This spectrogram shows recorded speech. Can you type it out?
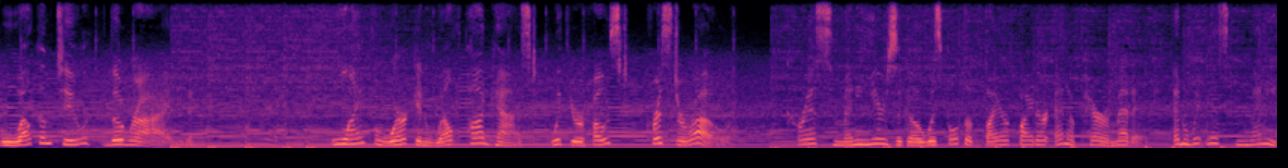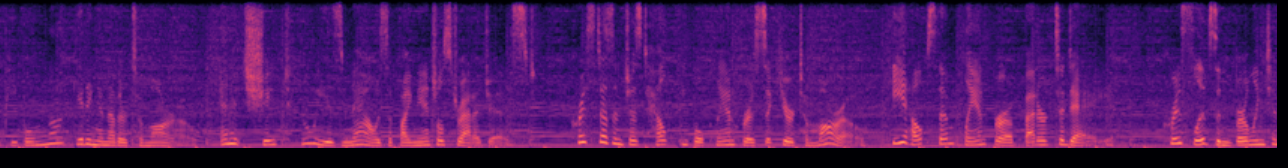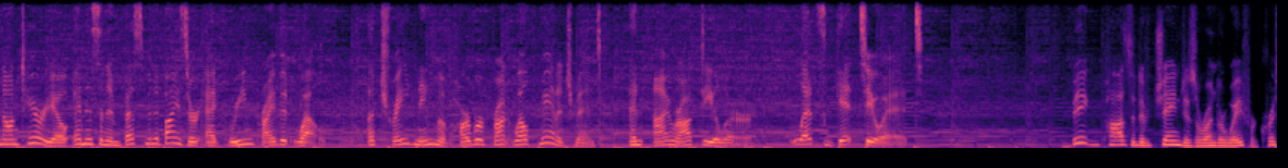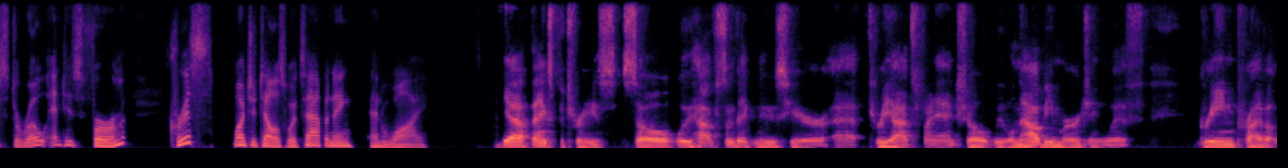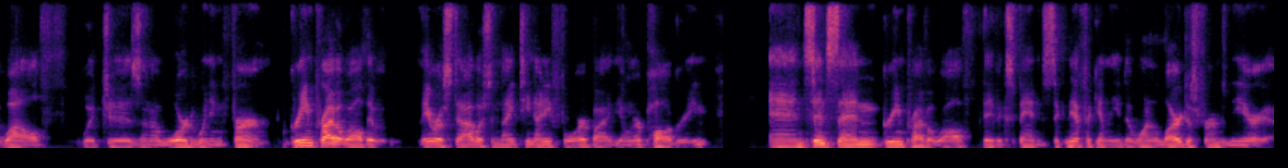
Welcome to The Ride. Life, Work, and Wealth podcast with your host, Chris Durow. Chris, many years ago, was both a firefighter and a paramedic and witnessed many people not getting another tomorrow, and it shaped who he is now as a financial strategist. Chris doesn't just help people plan for a secure tomorrow, he helps them plan for a better today. Chris lives in Burlington, Ontario, and is an investment advisor at Green Private Wealth a trade name of Harbourfront Wealth Management, an IIROC dealer. Let's get to it. Big positive changes are underway for Chris Durow and his firm. Chris, why don't you tell us what's happening and why? Yeah, thanks, Patrice. So we have some big news here at Three Hats Financial. We will now be merging with Green Private Wealth, which is an award-winning firm. Green Private Wealth, they, they were established in 1994 by the owner Paul Green, and since then, Green Private Wealth, they've expanded significantly into one of the largest firms in the area.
